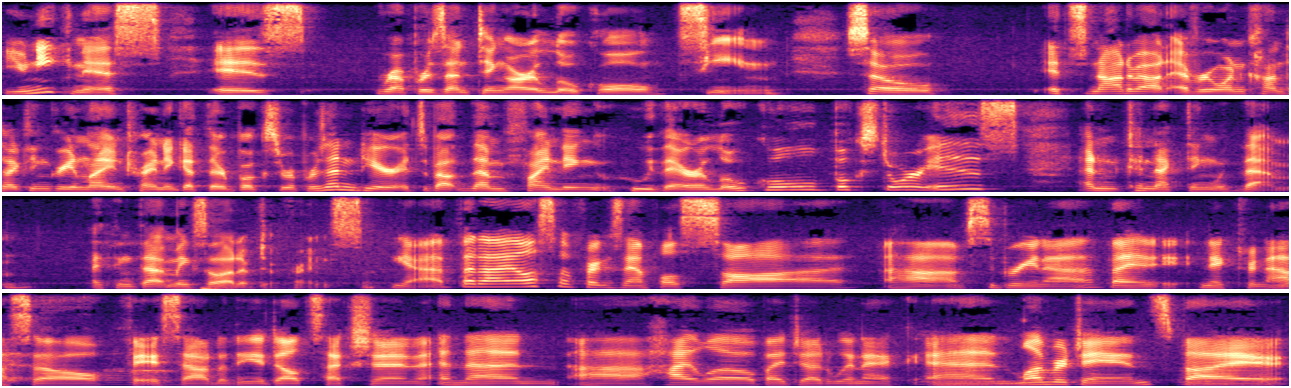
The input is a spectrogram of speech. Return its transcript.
uniqueness is representing our local scene. So it's not about everyone contacting Greenlight and trying to get their books represented here. It's about them finding who their local bookstore is and connecting with them. I think that makes a lot of difference. Yeah, but I also, for example, saw uh, Sabrina by Nick Drnaso face out in the adult section, and then uh, Hilo by Judd Winick, and Lumberjanes by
